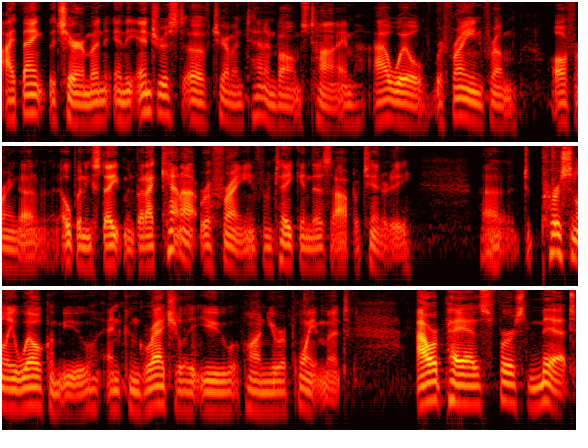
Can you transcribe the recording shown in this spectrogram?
I thank the chairman. In the interest of Chairman Tenenbaum's time, I will refrain from offering a- an opening statement, but I cannot refrain from taking this opportunity uh, to personally welcome you and congratulate you upon your appointment. Our paths first met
